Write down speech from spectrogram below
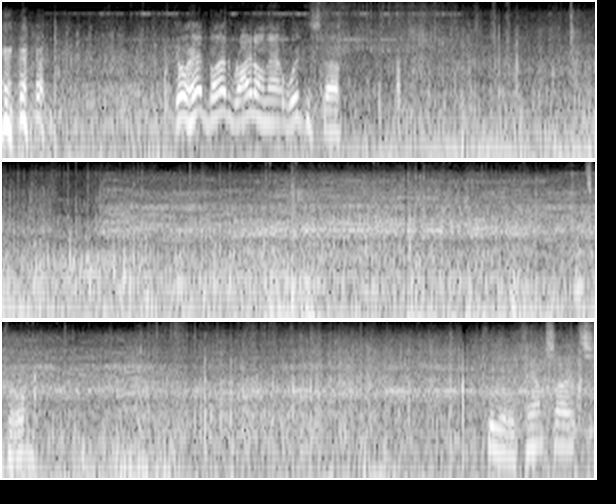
Go ahead, bud. Ride on that wooden stuff. That's cool. Cool little campsites.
